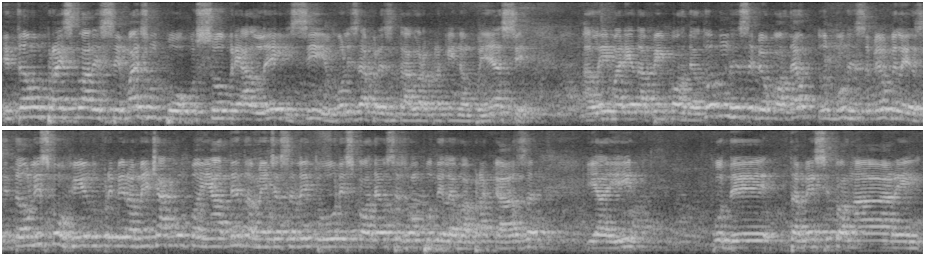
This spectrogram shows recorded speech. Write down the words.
Então, para esclarecer mais um pouco sobre a lei em si, vou lhes apresentar agora para quem não conhece, a Lei Maria da Penha Cordel. Todo mundo recebeu o cordel? Todo mundo recebeu? Beleza. Então, lhes convido primeiramente a acompanhar atentamente essa leitura. Esse cordel vocês vão poder levar para casa e aí poder também se tornarem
